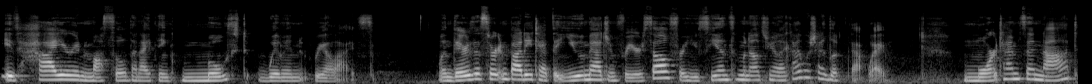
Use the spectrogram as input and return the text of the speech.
is higher in muscle than I think most women realize. When there's a certain body type that you imagine for yourself or you see on someone else and you're like, I wish I looked that way. More times than not,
